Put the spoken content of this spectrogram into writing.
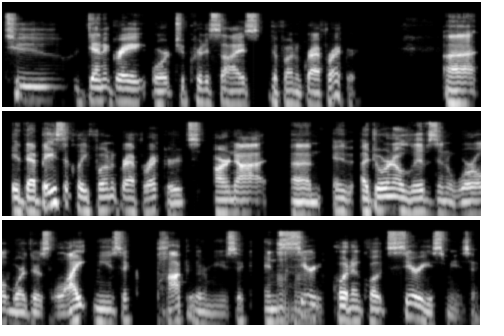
to denigrate or to criticize the phonograph record, uh, that basically phonograph records are not. Um, Adorno lives in a world where there's light music, popular music, and mm-hmm. quote unquote serious music.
